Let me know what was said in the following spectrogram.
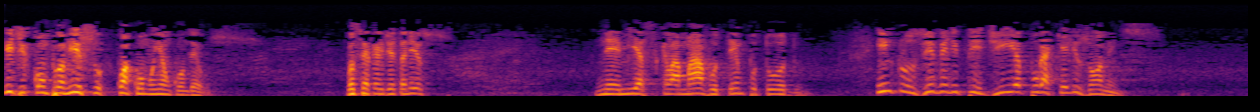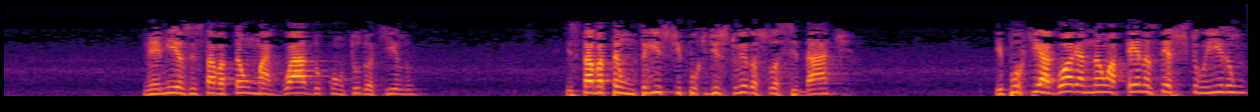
e de compromisso com a comunhão com Deus. Você acredita nisso? Neemias clamava o tempo todo Inclusive, ele pedia por aqueles homens. Neemias estava tão magoado com tudo aquilo, estava tão triste porque destruíram a sua cidade, e porque agora não apenas destruíram,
